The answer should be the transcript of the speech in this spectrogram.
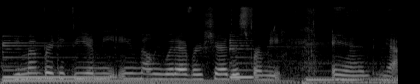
Remember to DM me, email me, whatever. Share this for me. And yeah.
